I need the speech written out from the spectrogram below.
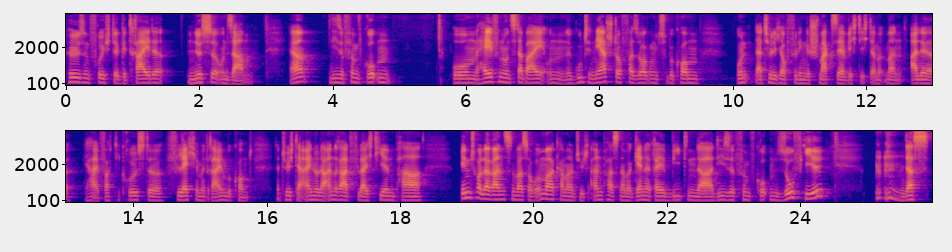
Hülsenfrüchte, Getreide, Nüsse und Samen. Ja, diese fünf Gruppen um, helfen uns dabei, um eine gute Nährstoffversorgung zu bekommen und natürlich auch für den Geschmack sehr wichtig, damit man alle, ja, einfach die größte Fläche mit reinbekommt. Natürlich der ein oder andere hat vielleicht hier ein paar Intoleranzen, was auch immer, kann man natürlich anpassen, aber generell bieten da diese fünf Gruppen so viel, dass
